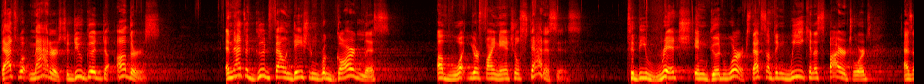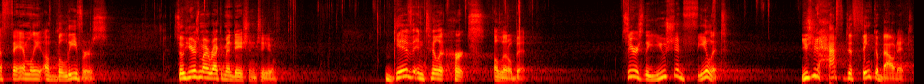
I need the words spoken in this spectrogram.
That's what matters, to do good to others. And that's a good foundation regardless of what your financial status is. To be rich in good works. That's something we can aspire towards as a family of believers. So here's my recommendation to you give until it hurts a little bit. Seriously, you should feel it. You should have to think about it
